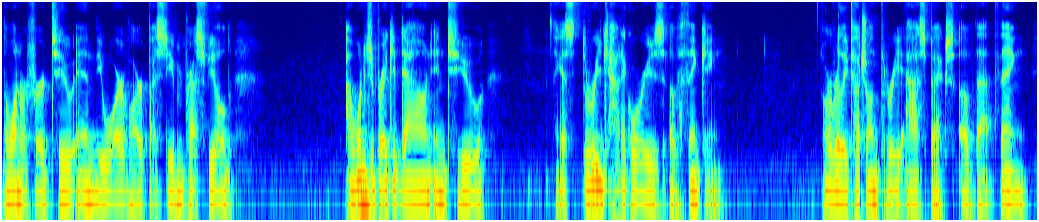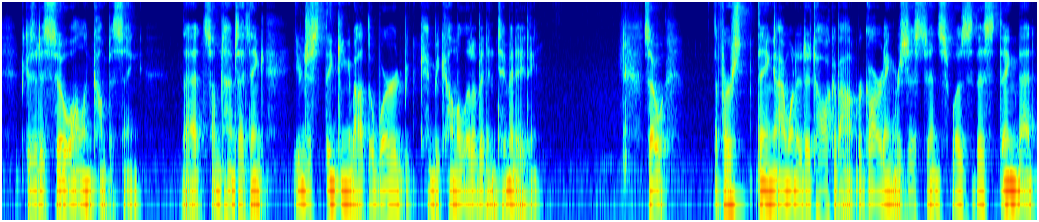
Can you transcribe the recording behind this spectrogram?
the one referred to in The War of Art by Steven Pressfield, I wanted to break it down into, I guess, three categories of thinking, or really touch on three aspects of that thing, because it is so all encompassing that sometimes I think even just thinking about the word can become a little bit intimidating. So, the first thing I wanted to talk about regarding resistance was this thing that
